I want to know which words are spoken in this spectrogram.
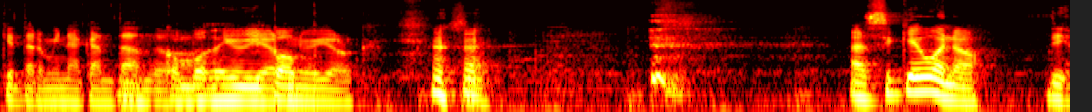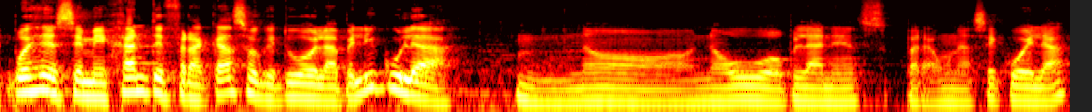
que termina cantando Con voz de New York, Pop. New York. Así que bueno, después de semejante fracaso que tuvo la película, no, no hubo planes para una secuela.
